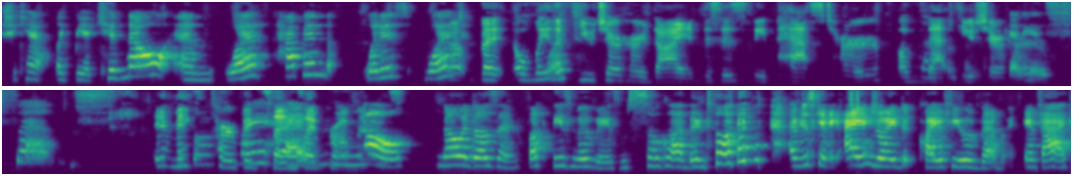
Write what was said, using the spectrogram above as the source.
she can't like be a kid now and what happened? What is what? Uh, but only the future her died. This is the past her of that doesn't future make any sense. It makes perfect sense, I promise. no no it doesn't. Fuck these movies. I'm so glad they're done. I'm just kidding. I enjoyed quite a few of them in fact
